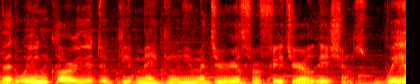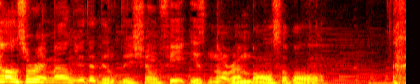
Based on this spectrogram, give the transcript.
But we encourage you to keep making new materials for future auditions. We also remind you that the audition fee is not reimbursable.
